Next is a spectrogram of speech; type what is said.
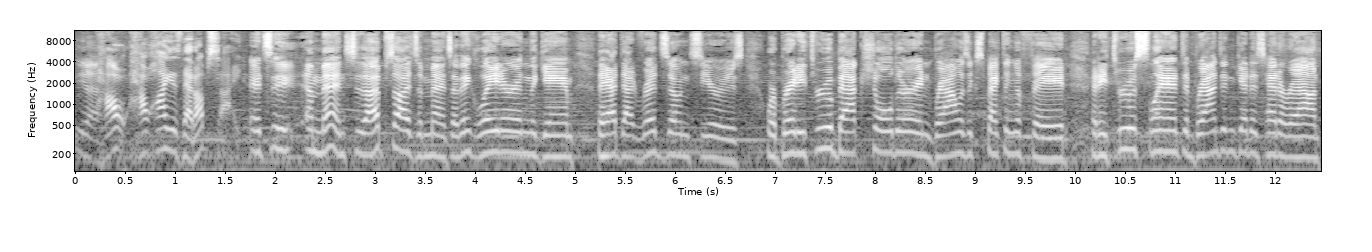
Yeah. How, how high is that upside? It's uh, immense. The upside's immense. I think later in the game, they had that red zone series where Brady threw a back shoulder and Brown was expecting a fade, and he threw a slant and Brown didn't get his head around,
